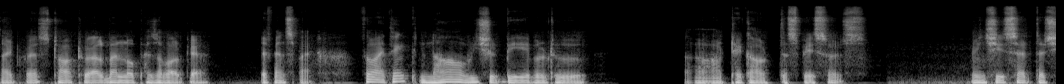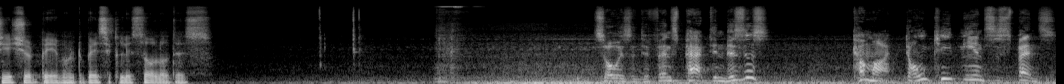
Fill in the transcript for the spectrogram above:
Side quest. Talk to Alban Lopez about their defense pack. So I think now we should be able to uh, take out the spacers. I mean, she said that she should be able to basically solo this. So is the defense pact in business? Come on, don't keep me in suspense.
